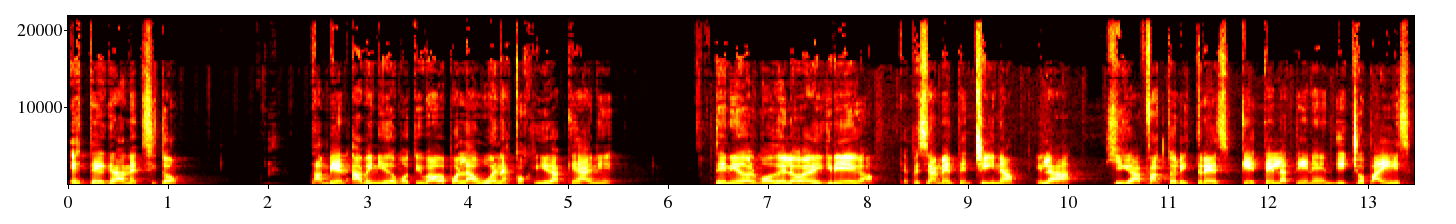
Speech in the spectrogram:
Este gran éxito también ha venido motivado por la buena escogida que ha tenido el modelo EY, especialmente en China, y la Gigafactory 3 que Tesla tiene en dicho país,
